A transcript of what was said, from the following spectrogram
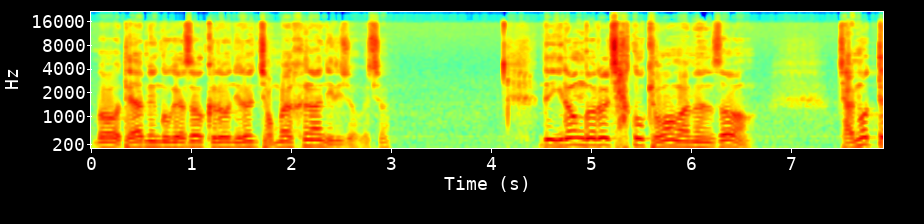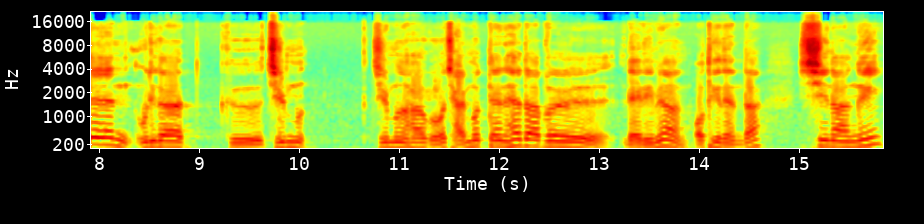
뭐 대한민국에서 그런 일은 정말 흔한 일이죠. 그렇죠? 근데 이런 거를 자꾸 경험하면서 잘못된 우리가 그 질문 질문하고 잘못된 해답을 내리면 어떻게 된다? 신앙이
